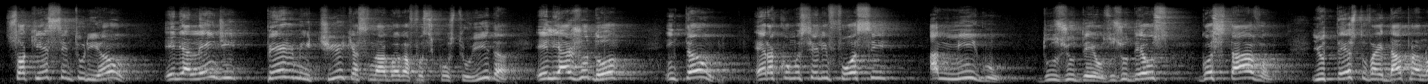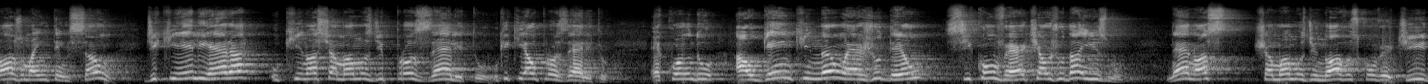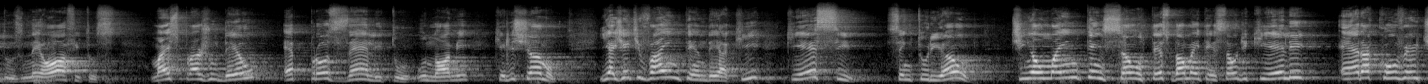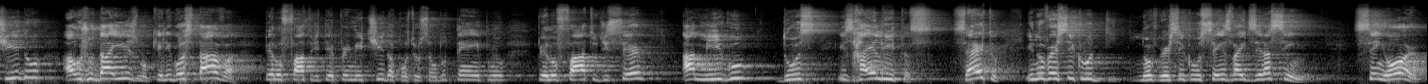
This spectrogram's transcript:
Só que esse centurião, ele além de permitir que a sinagoga fosse construída, ele ajudou. Então, era como se ele fosse amigo dos judeus. Os judeus gostavam. E o texto vai dar para nós uma intenção de que ele era o que nós chamamos de prosélito. O que, que é o prosélito? É quando alguém que não é judeu se converte ao judaísmo. Né? Nós chamamos de novos convertidos, neófitos, mas para judeu é prosélito o nome que eles chamam. E a gente vai entender aqui que esse centurião tinha uma intenção, o texto dá uma intenção de que ele era convertido ao judaísmo, que ele gostava, pelo fato de ter permitido a construção do templo, pelo fato de ser amigo dos israelitas, certo? E no versículo, no versículo 6 vai dizer assim: Senhor,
